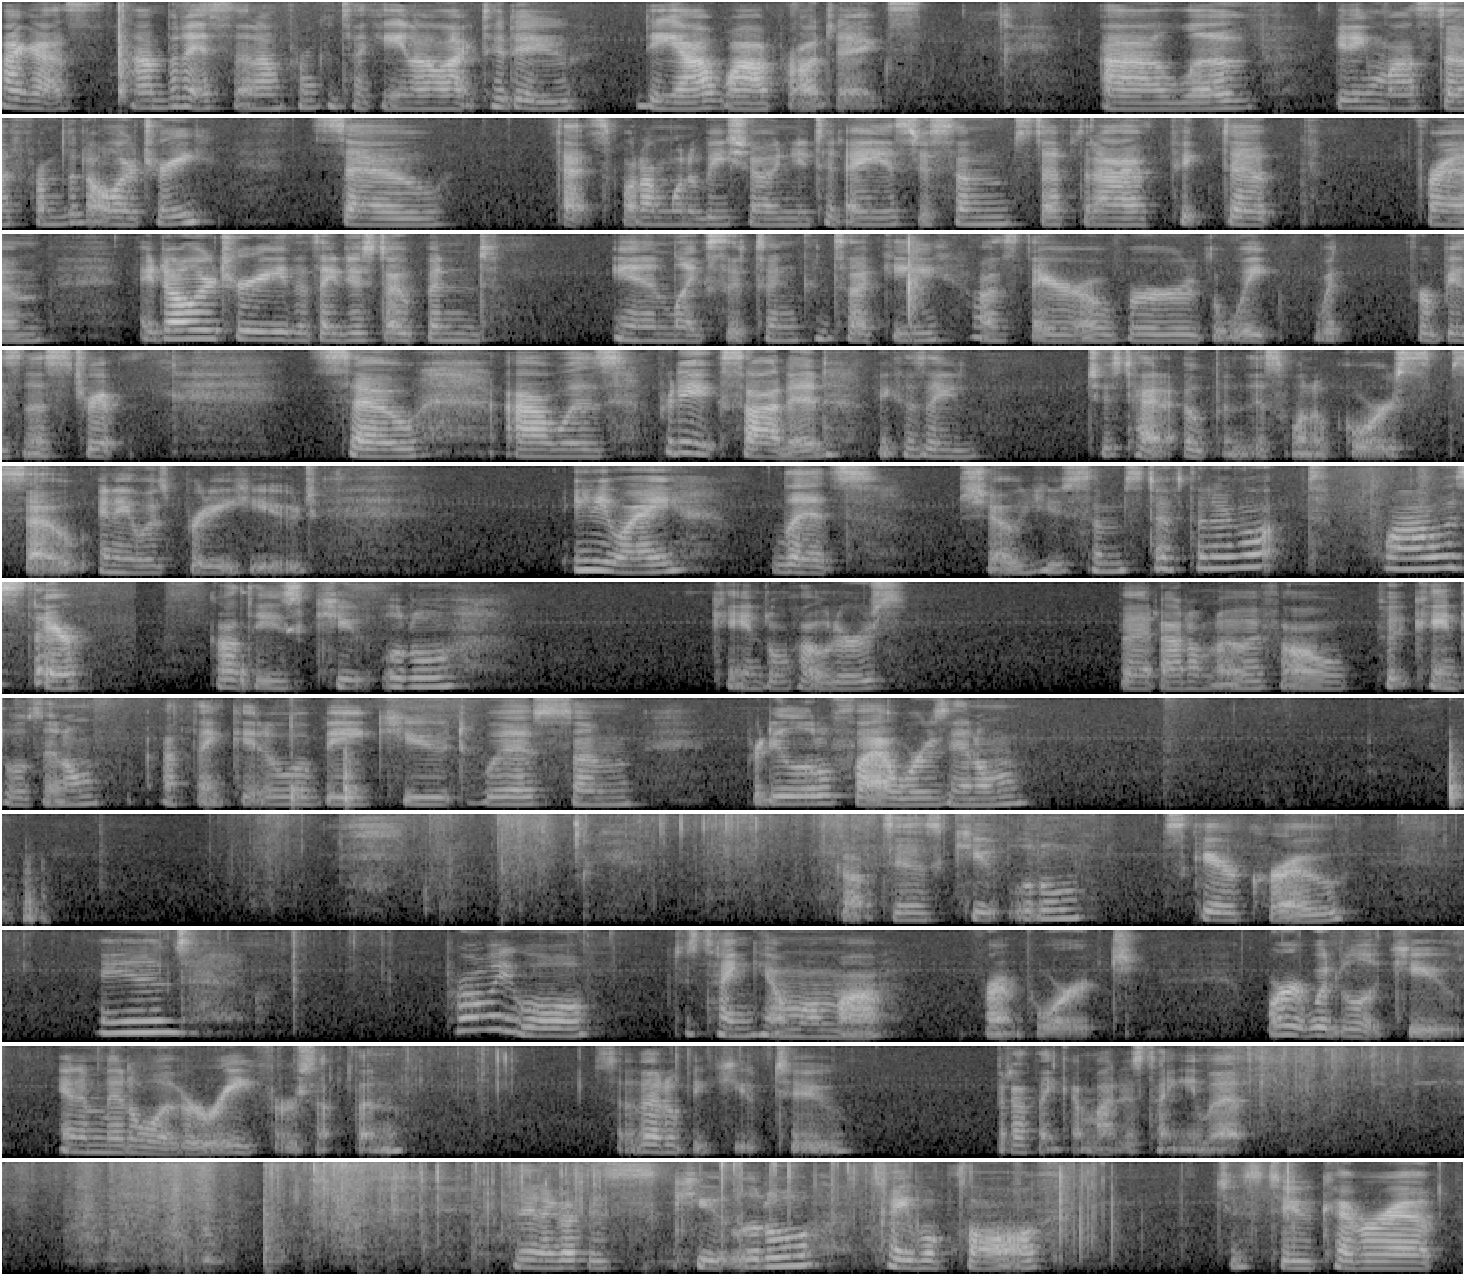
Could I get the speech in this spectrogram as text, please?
Hi guys, I'm Vanessa and I'm from Kentucky and I like to do DIY projects. I love getting my stuff from the Dollar Tree, so that's what I'm going to be showing you today is just some stuff that I've picked up from a Dollar Tree that they just opened in Lexington, Kentucky. I was there over the week with for business trip. So I was pretty excited because they just had opened this one of course. So and it was pretty huge. Anyway let's show you some stuff that I got while I was there. Got these cute little candle holders but I don't know if I'll put candles in them I think it will be cute with some pretty little flowers in them got this cute little scarecrow. And probably will just hang him on my front porch. Or it would look cute in the middle of a reef or something. So that'll be cute too. But I think I might just hang him up. Then I got this cute little tablecloth just to cover up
